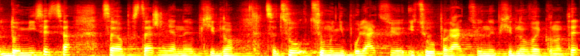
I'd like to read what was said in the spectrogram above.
До місяця це обстеження необхідно, це цю, цю маніпуляцію і цю операцію необхідно виконати.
